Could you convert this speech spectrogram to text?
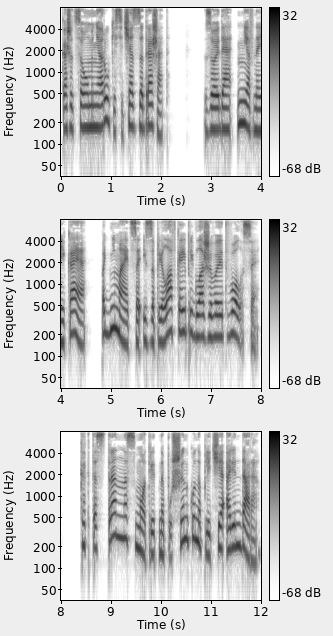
Кажется, у меня руки сейчас задрожат. Зойда, нервно икая, поднимается из-за прилавка и приглаживает волосы. Как-то странно смотрит на пушинку на плече арендара.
